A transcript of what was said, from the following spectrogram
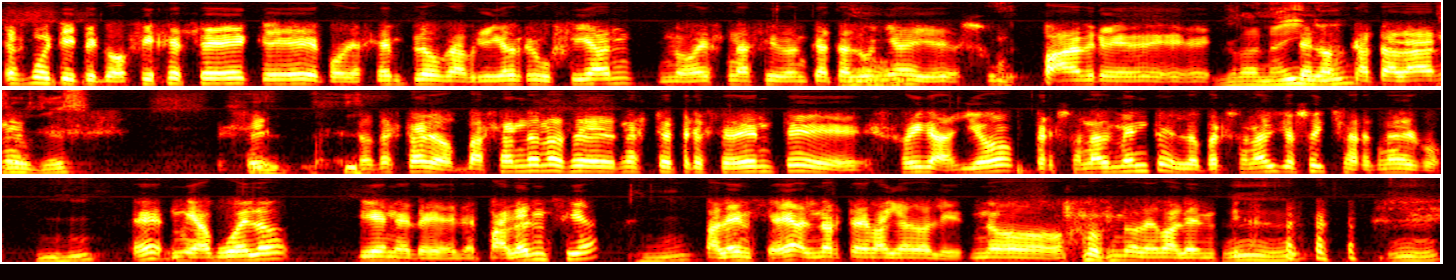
Es muy típico. Fíjese que, por ejemplo, Gabriel Rufián no es nacido en Cataluña No. y es un padre de, de los catalanes. creo que es. Sí. Entonces, claro, basándonos en este precedente, oiga, yo personalmente, en lo personal, yo soy charnego. ¿eh? Mi abuelo viene de, de Palencia, Palencia, ¿eh? al norte de Valladolid, no, no de Valencia.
